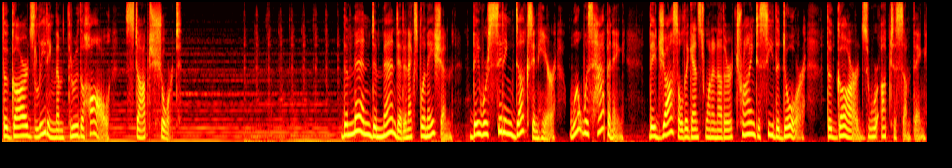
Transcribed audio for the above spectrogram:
The guards leading them through the hall stopped short. The men demanded an explanation. They were sitting ducks in here. What was happening? They jostled against one another, trying to see the door. The guards were up to something.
